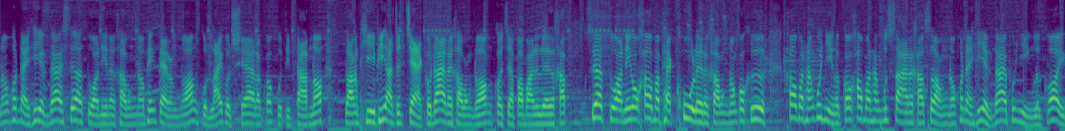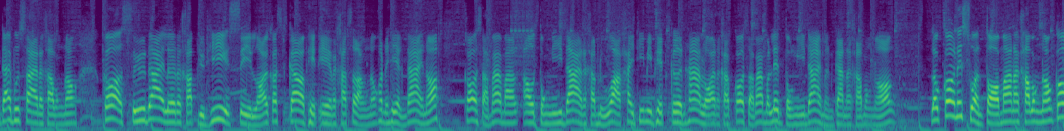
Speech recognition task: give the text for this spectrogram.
น้องคนไหนที่อยากได้เสื้อตัวนี้นะครับน้องเพียงแต่น้องๆกดไลค์กดแชร์แล้วก็กดติดตามเนาะบางทีพี่อาจจะแจกก็ได้นะครับน้องๆก็จะประมาณนี้เลยนะครับเสื้อตัวนี้ก็เข้ามาแพ็คคู่เลยนะครับน้องก็คือเข้ามาทั้งผู้หญิงแล้วก็เข้ามาทั้งผู้ชายนะครับสำหรับน้องคนไหนที่อยากได้ผู้หญิงแล้วก็อยากได้ผู้ชายนะครับน้องก็ซื้อได้เลยนะครับ อยู่ที่ 499 เพจเองนะครับสำหรับน้องคนไหนที่อยากได้เนาะก็สามารถมาเอาตรงนี้ได้นะครับ หรือว่าใครที่มีเพจเกิน 500 นะครับ ก็สามารถมาเล่นตรงนี้ได้เหมือนกันนะครับน้องๆแล้วก็ในส่วนต่อมานะครับน้องๆก็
